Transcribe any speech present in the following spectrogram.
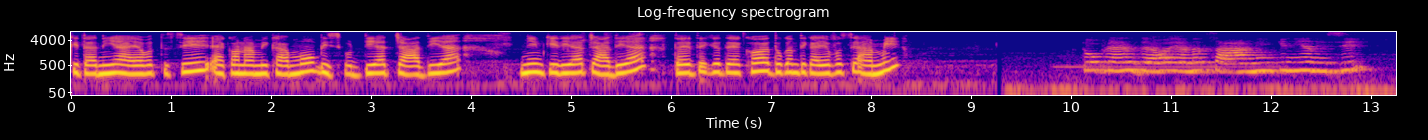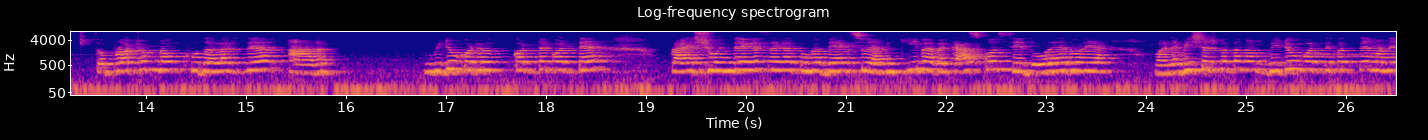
কিটা নিয়ে আয়া বলতেছি এখন আমি খামো বিস্কুট দিয়া, চা দিয়া, নিমকি দিয়া, চা দিয়া। তো এদিকে দেখো দোকান থেকে আয়া বলছি আমি। তো ফ্রেন্ডস দেখো এখানে চা, নিমকি নিয়ে নিছি তো প্রচণ্ড ক্ষুধা লাগছে। আর ভিডিও করতে করতে প্রায় সন্ধ্যে গেছে। তোমরা দেখছ আমি কীভাবে কাজ করছি দৌড়ে দৌড়ে মানে বিশ্বাস করতে না ভিডিও করতে করতে মানে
